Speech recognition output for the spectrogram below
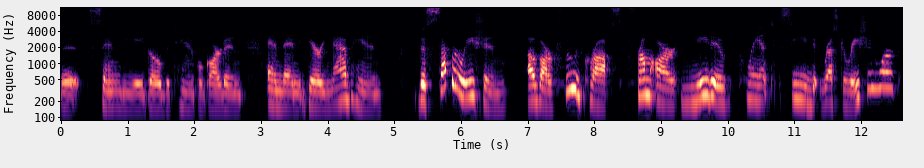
the San Diego Botanical Garden, and then Gary Nabhan. The separation of our food crops from our native plant seed restoration work,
